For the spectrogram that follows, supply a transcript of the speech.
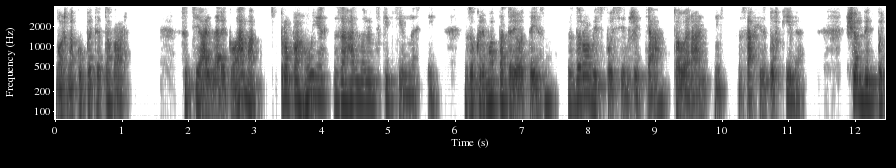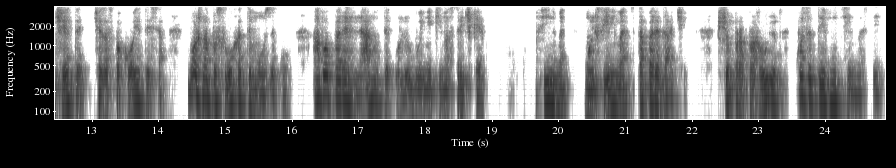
можна купити товар. Соціальна реклама пропагує загальнолюдські цінності, зокрема патріотизм, здоровий спосіб життя, толерантність, захист довкілля. Щоб відпочити чи заспокоїтися, можна послухати музику або переглянути улюблені кінострічки, фільми, мультфільми та передачі, що пропагують позитивні цінності,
